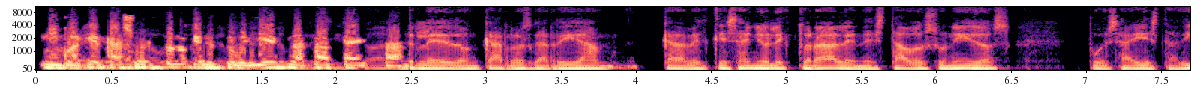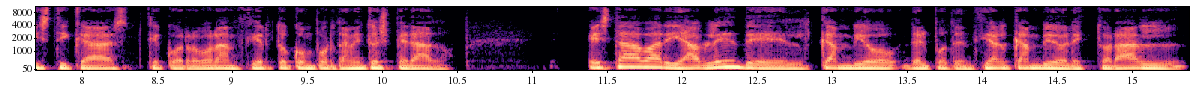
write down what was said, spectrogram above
Y en cualquier caso, esto lo que nos cubriría es la tasa esta. Don Carlos Garriga, cada vez que es año electoral en Estados Unidos, pues hay estadísticas que corroboran cierto comportamiento esperado. Esta variable del cambio, del potencial cambio electoral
